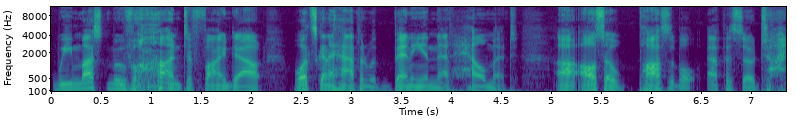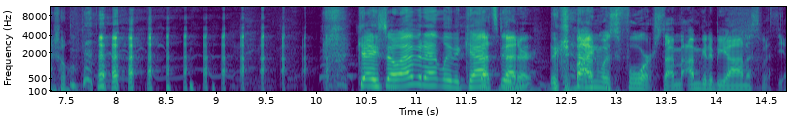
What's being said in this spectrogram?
we must move on to find out what's going to happen with Benny in that helmet. Uh, also, possible episode title. okay, so evidently the captain. That's better. The cap- Mine was forced. I'm, I'm going to be honest with you.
